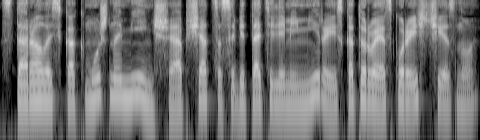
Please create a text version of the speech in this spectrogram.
Старалась как можно меньше общаться с обитателями мира, из которого я скоро исчезну.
